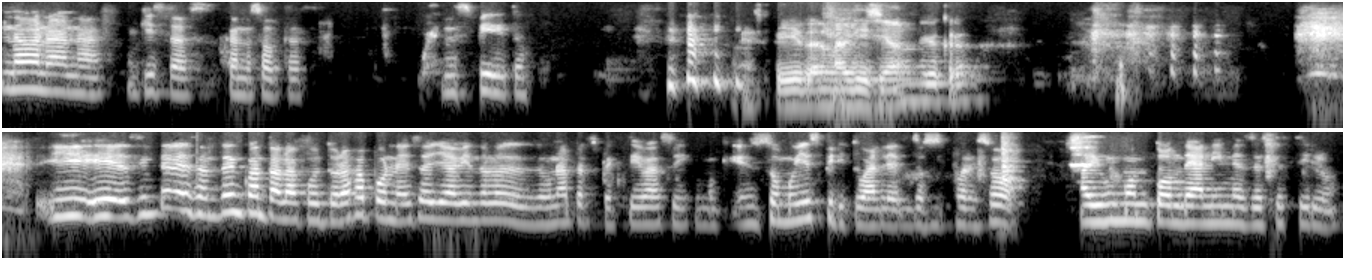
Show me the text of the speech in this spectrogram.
no, no, no, aquí estás con nosotros, en espíritu. Espíritu de maldición, yo creo. Y, y es interesante en cuanto a la cultura japonesa, ya viéndolo desde una perspectiva así, como que son muy espirituales, entonces por eso hay un montón de animes de ese estilo,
